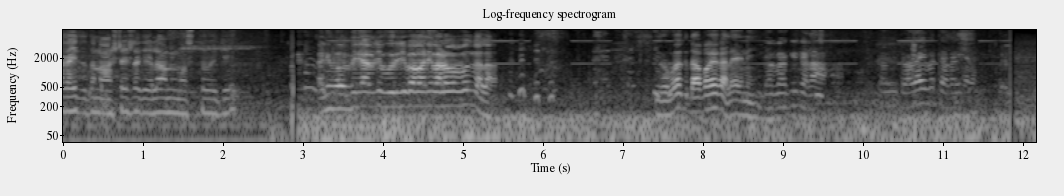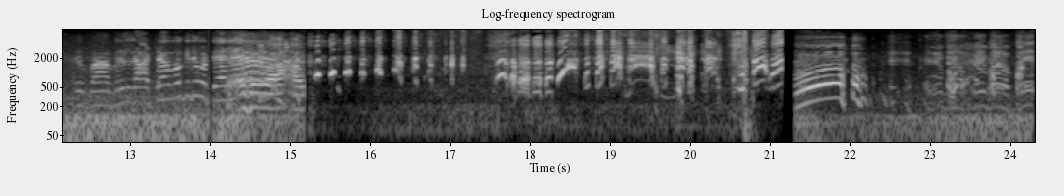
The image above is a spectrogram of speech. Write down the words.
चला काहीच आता नाश्ता याचा केला आम्ही मस्त पैकी. आणि मम्मीने आमची बुर्जी पाव आणि पण खाला. ह्यो बघ दाबा काय खाला याने? की दोघाही पण अरे बापरे लाटा बघ किती मोठे आले. वा. ओ! अरे बापरे बापरे.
